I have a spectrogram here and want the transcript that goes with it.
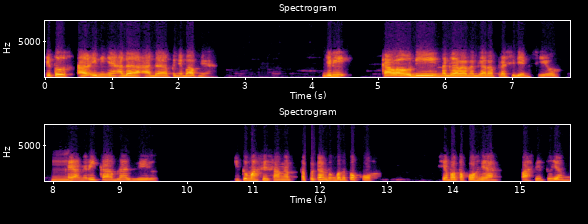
itu uh, ininya ada ada penyebabnya jadi kalau di negara-negara presidensial hmm. kayak Amerika, Brazil, itu masih sangat tergantung pada tokoh. Siapa tokohnya pasti itu yang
